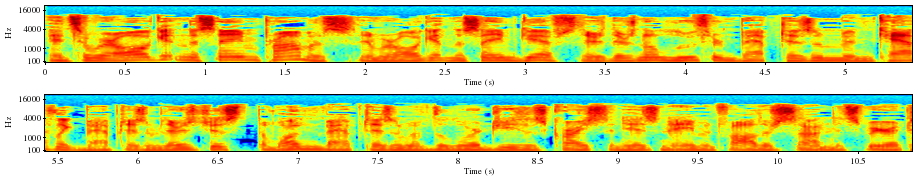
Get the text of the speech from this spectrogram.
And so we're all getting the same promise, and we're all getting the same gifts. There's there's no Lutheran baptism and Catholic baptism. There's just the one baptism of the Lord Jesus Christ in His name, and Father, Son, and Spirit.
